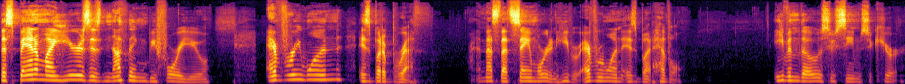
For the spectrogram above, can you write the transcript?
The span of my years is nothing before you. Everyone is but a breath. And that's that same word in Hebrew. Everyone is but hevel, even those who seem secure.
